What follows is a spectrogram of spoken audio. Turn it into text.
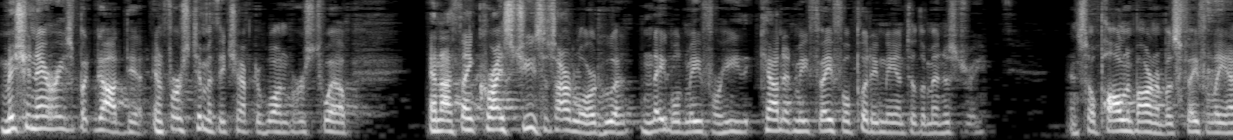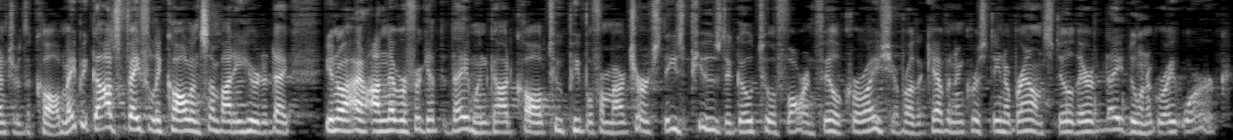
missionaries, but God did. In 1 Timothy chapter 1 verse 12, and I thank Christ Jesus our Lord who enabled me for he counted me faithful putting me into the ministry. And so Paul and Barnabas faithfully answered the call. Maybe God's faithfully calling somebody here today. You know, I, will never forget the day when God called two people from our church, these pews, to go to a foreign field, Croatia. Brother Kevin and Christina Brown still there today doing a great work.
